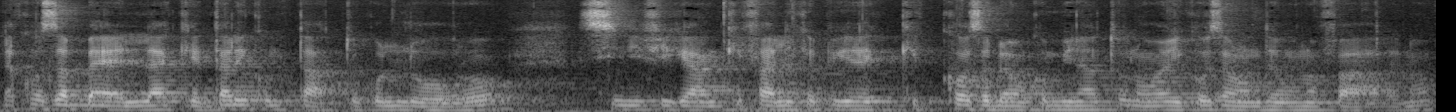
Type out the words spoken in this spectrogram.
la cosa bella è che in contatto con loro significa anche fargli capire che cosa abbiamo combinato noi, cosa non devono fare. No?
